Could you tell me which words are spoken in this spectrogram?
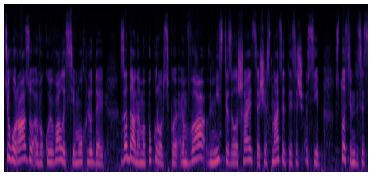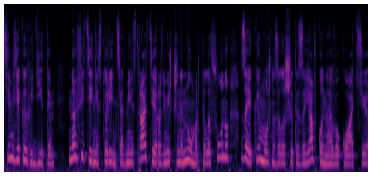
Цього разу евакуювали сімох людей. За даними Покровської МВА, в місті залишається 16 тисяч осіб, 177 з яких діти. На офіційній сторінці адміністрації розміщений номер телефону, за яким можна залишити заявку на евакуацію.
